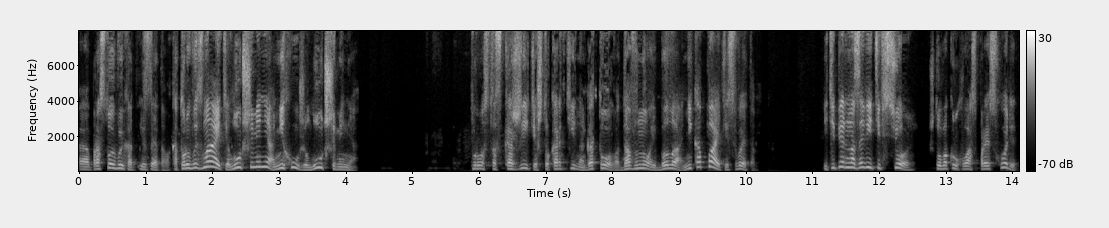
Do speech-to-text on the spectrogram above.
э, простой выход из этого, который вы знаете лучше меня, не хуже, лучше меня. Просто скажите, что картина готова, давно и была. Не копайтесь в этом. И теперь назовите все, что вокруг вас происходит,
